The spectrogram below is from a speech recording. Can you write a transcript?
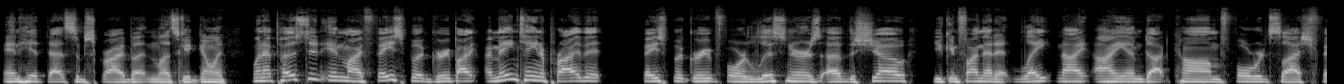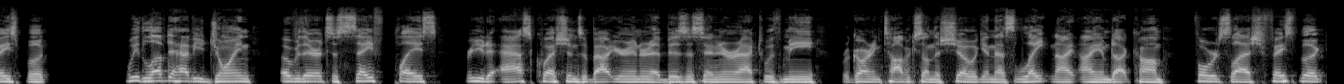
and hit that subscribe button. Let's get going. When I posted in my Facebook group, I, I maintain a private Facebook group for listeners of the show. You can find that at latenightim.com forward slash Facebook. We'd love to have you join over there. It's a safe place for you to ask questions about your internet business and interact with me regarding topics on the show. Again, that's latenightim.com forward slash Facebook.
